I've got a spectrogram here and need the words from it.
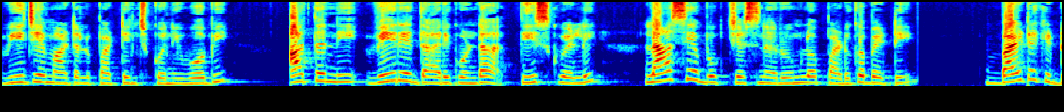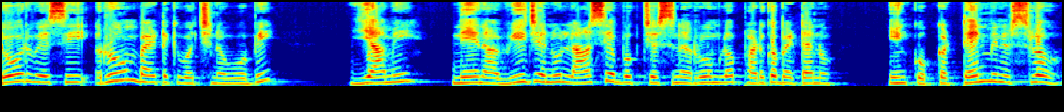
విజయ్ మాటలు పట్టించుకొని ఓబి అతన్ని వేరే దారి గుండా తీసుకువెళ్ళి లాస్యా బుక్ చేసిన రూంలో పడుకోబెట్టి బయటకి డోర్ వేసి రూమ్ బయటకి వచ్చిన ఓబి యామి నేనా వీజను లాస్యా బుక్ చేసిన రూంలో పడుకోబెట్టాను. ఇంకొక టెన్ మినిట్స్లో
